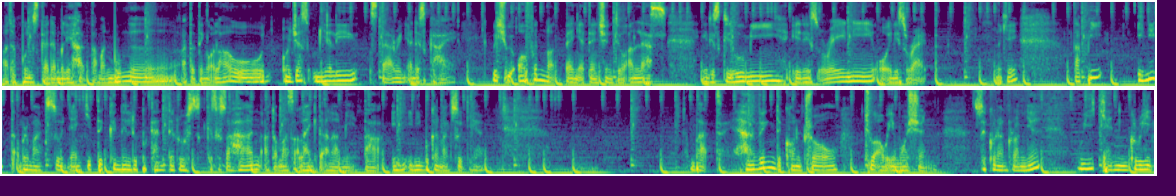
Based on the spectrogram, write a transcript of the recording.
Ataupun sekadar melihat taman bunga Atau tengok laut Or just merely staring at the sky Which we often not paying attention to Unless it is gloomy It is rainy Or it is red Okay Tapi ini tak bermaksud yang kita kena lupakan terus kesusahan atau masalah yang kita alami. Tak, ini ini bukan maksud dia. But having the control to our emotion, sekurang-kurangnya we can greet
